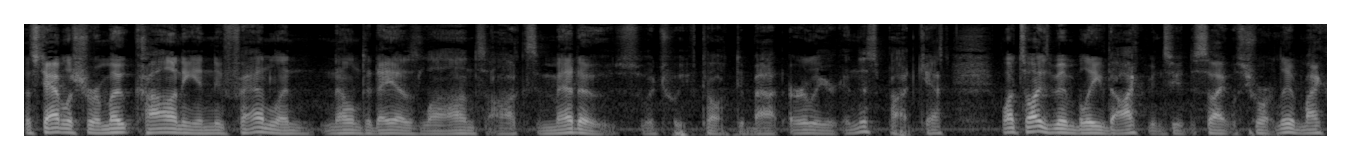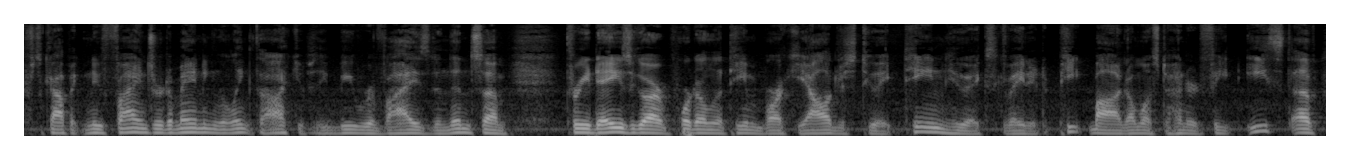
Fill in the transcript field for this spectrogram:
established a remote colony in Newfoundland known today as L'Anse aux Meadows, which we've talked about earlier in this podcast. While it's always been believed occupancy at the site was short lived, microscopic new finds are demanding the length of occupancy be revised and then some. Three days ago, I reported on the team of archaeologists 218 who excavated a peat bog almost 100 feet east of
